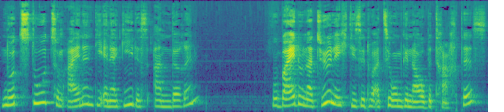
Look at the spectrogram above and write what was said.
nutzt du zum einen die Energie des anderen, wobei du natürlich die Situation genau betrachtest,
